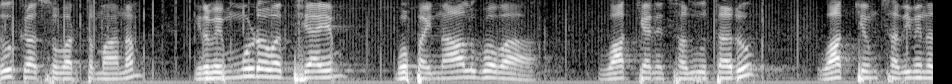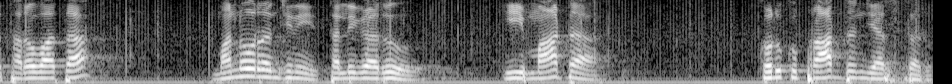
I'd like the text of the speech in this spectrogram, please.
లూకాసు వర్తమానం ఇరవై మూడవ అధ్యాయం ముప్పై నాలుగవ వాక్యాన్ని చదువుతారు. వాక్యం చదివిన తర్వాత మనోరంజని తల్లిగారు ఈ మాట కొరకు ప్రార్థన చేస్తారు.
